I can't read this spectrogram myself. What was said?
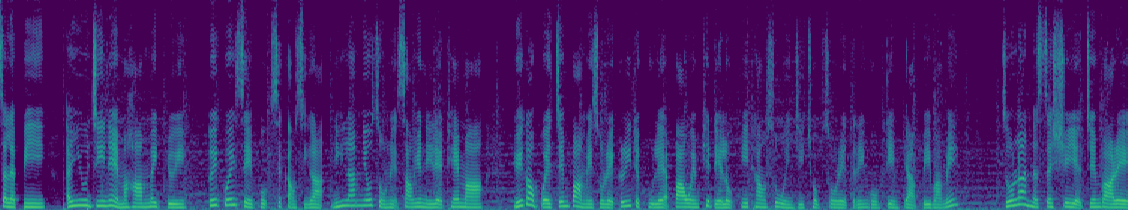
ဆလပီ UNG နဲ့မဟာမိတ်တွေ သွေးကွေးစေဖို့စစ်ကောင်စီကနီလာမျိုးစုံနဲ့ဆောင်ရွက်နေတဲ့အထဲမှာရွေးကောက်ပွဲကျင်းပမယ်ဆိုတဲ့ကတိတခုလည်းအပါဝင်ဖြစ်တယ်လို့ပြည်ထောင်စုဝန်ကြီးချုပ်ဆိုတဲ့သတင်းကိုတင်ပြပေးပါမယ်။ဇွန်လ28ရက်ကျင်းပတဲ့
